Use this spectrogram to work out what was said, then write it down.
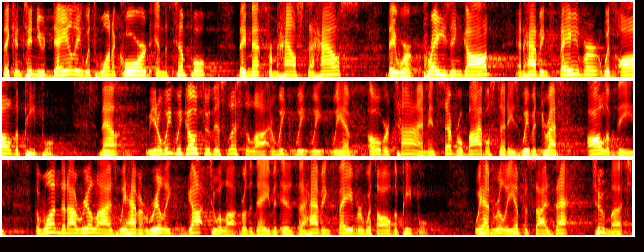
They continued daily with one accord in the temple. They met from house to house. They were praising God and having favor with all the people. Now, you know, we, we go through this list a lot, and we, we, we, we have over time in several Bible studies, we've addressed all of these. The one that I realize we haven't really got to a lot, Brother David, is the having favor with all the people. We hadn't really emphasized that too much,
